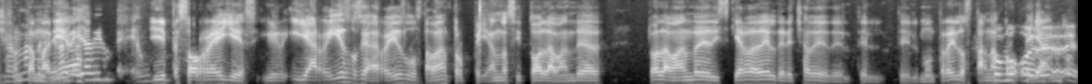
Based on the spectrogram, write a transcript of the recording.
Santa María. Y empezó Reyes. Y, a Reyes, o sea, a Reyes lo estaban atropellando así toda la banda. Toda la banda de izquierda de él, derecha de, del, del Monterrey, lo estaban atropellando. Eh, eh,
